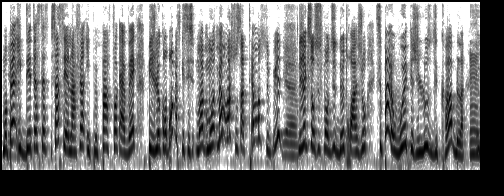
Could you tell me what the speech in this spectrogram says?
Mon père, il détestait ça. C'est une affaire, il peut pas fuck avec. Puis je le comprends parce que c'est moi, moi, même moi, je trouve ça tellement stupide. Yeah. Les gens qui sont suspendus deux, trois jours, c'est pas un work que je lose du cob, là. Mm.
